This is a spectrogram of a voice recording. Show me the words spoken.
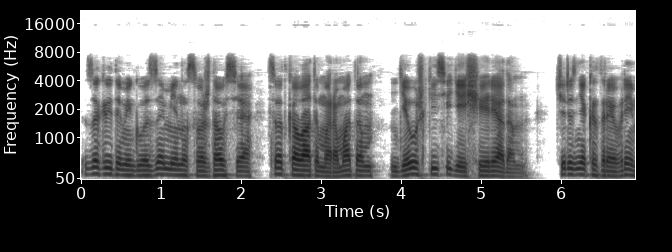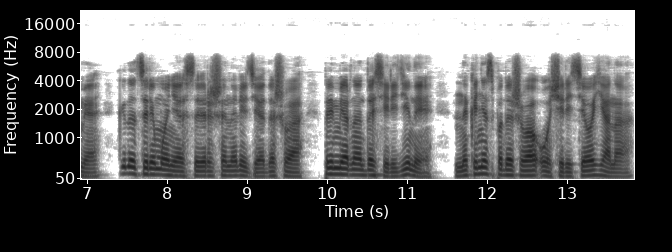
закрытыми глазами наслаждался сладковатым ароматом девушки, сидящей рядом. Через некоторое время, когда церемония совершеннолетия дошла примерно до середины, наконец подошла очередь Яна.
